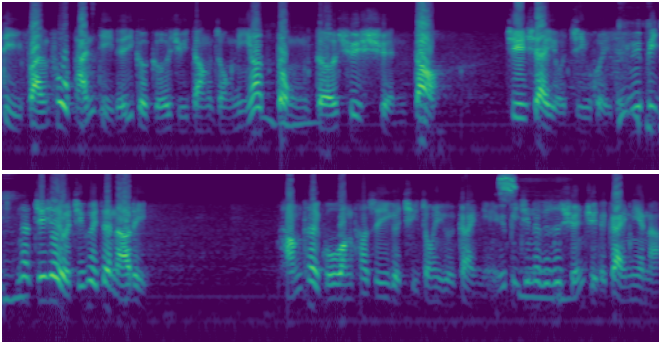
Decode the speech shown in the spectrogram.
底反复盘底的一个格局当中，你要懂得去选到接下来有机会的，因为毕那接下来有机会在哪里？航太国王它是一个其中一个概念，因为毕竟那个是选举的概念呐，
